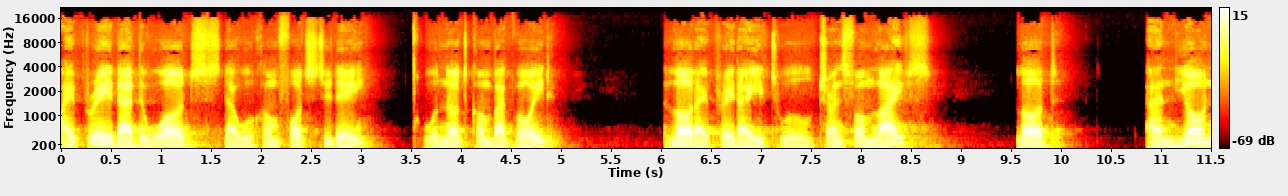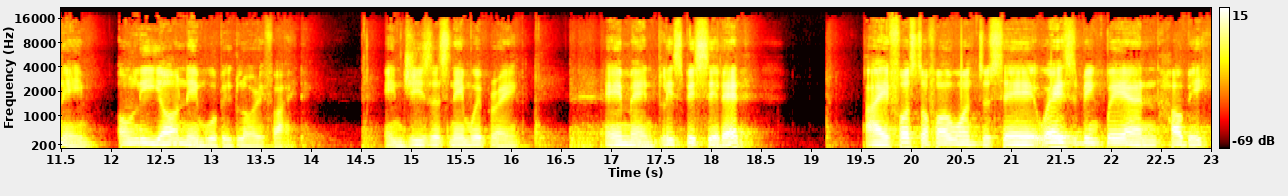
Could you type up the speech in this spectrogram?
I pray that the words that will come forth today will not come back void. Lord, I pray that it will transform lives. Lord, and your name, only your name will be glorified. In Jesus' name we pray. Amen. Please be seated. I first of all want to say, where is Bingpe and Hobby?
